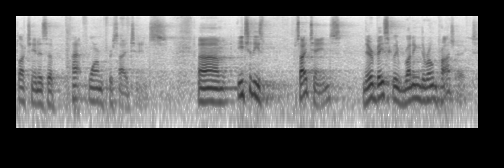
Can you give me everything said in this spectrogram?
blockchain is a platform for sidechains, um, each of these sidechains, they're basically running their own project.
